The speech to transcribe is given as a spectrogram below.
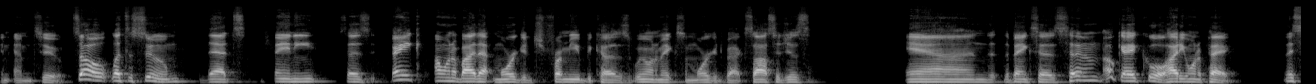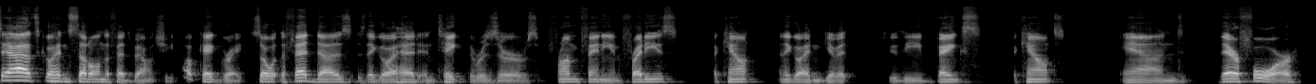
in M2. So let's assume that Fannie says, Bank, I want to buy that mortgage from you because we want to make some mortgage backed sausages. And the bank says, hmm, okay, cool. How do you want to pay? And they say, ah, let's go ahead and settle on the Fed's balance sheet. Okay, great. So what the Fed does is they go ahead and take the reserves from Fannie and Freddie's account and they go ahead and give it to the bank's account. And therefore,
